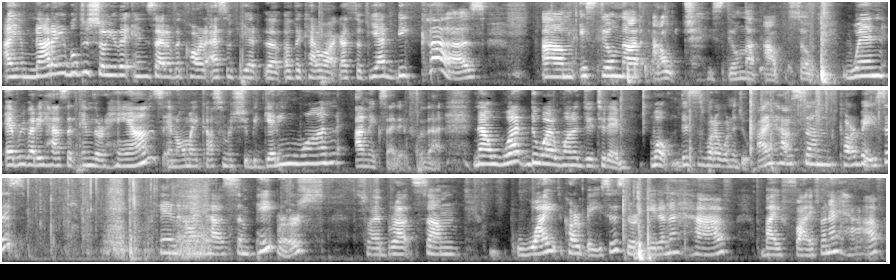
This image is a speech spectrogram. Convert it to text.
I am not able to show you the inside of the card as of yet uh, of the catalog as of yet because um, it's still not out. It's still not out. So when everybody has it in their hands and all my customers should be getting one, I'm excited for that. Now, what do I want to do today? Well, this is what I want to do. I have some card bases and I have some papers. So I brought some white card bases. They're eight and a half by five and a half.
